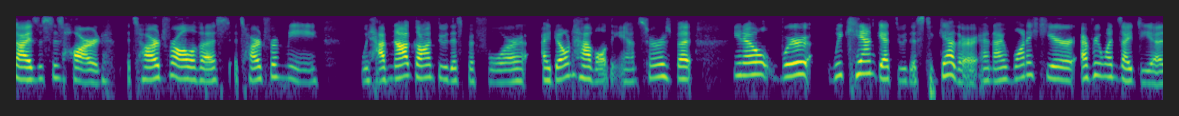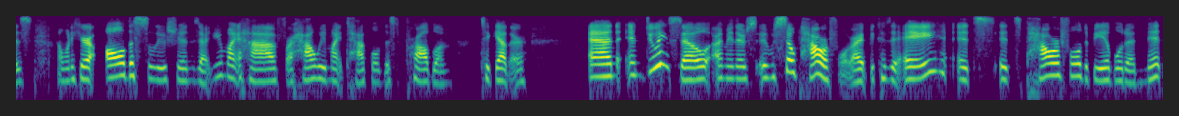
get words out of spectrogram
guys, this is hard. It's hard for all of us. It's hard for me. We have not gone through this before. I don't have all the answers, but you know, we're we can get through this together. And I want to hear everyone's ideas. I want to hear all the solutions that you might have for how we might tackle this problem together. And in doing so, I mean, there's it was so powerful, right? Because a, it's it's powerful to be able to admit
